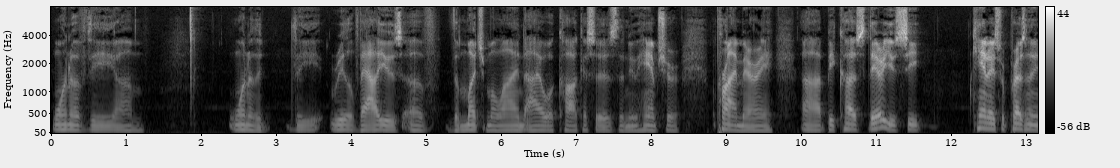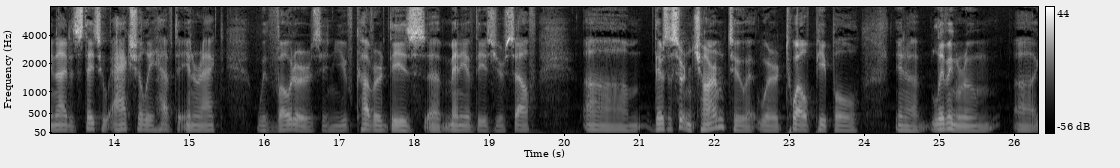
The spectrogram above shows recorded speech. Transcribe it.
one of the um, one of the the real values of the much maligned Iowa caucuses, the New Hampshire primary, uh, because there you see candidates for president of the United States who actually have to interact with voters, and you've covered these uh, many of these yourself. Um, there's a certain charm to it where 12 people in a living room uh,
